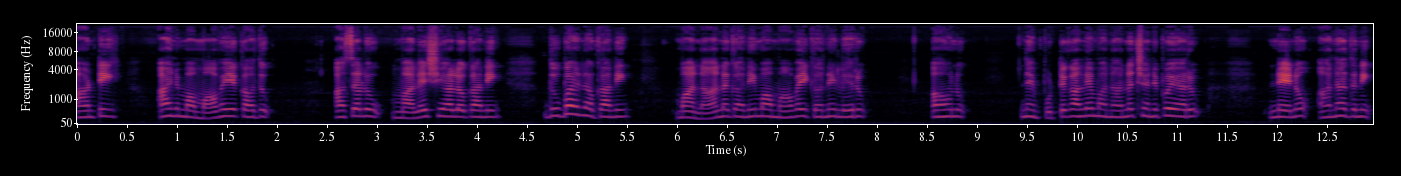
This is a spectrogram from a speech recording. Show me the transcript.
ఆంటీ ఆయన మా మావయ్య కాదు. అసలు మలేషియాలో కానీ దుబాయ్లో కానీ మా నాన్న కానీ మా మావయ్య కానీ లేరు. అవును నేను పుట్టగానే మా నాన్న చనిపోయారు. నేను అనాథని.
